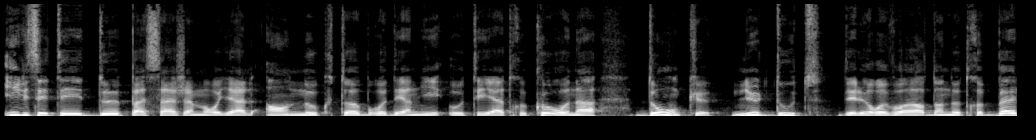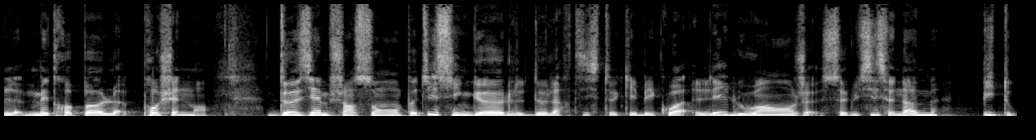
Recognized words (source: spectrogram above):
Ils étaient de passage à Montréal en octobre dernier au théâtre Corona, donc nul doute de les revoir dans notre belle métropole prochainement. Deuxième chanson, petit single de l'artiste québécois Les Louanges, celui-ci se nomme Pitou.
